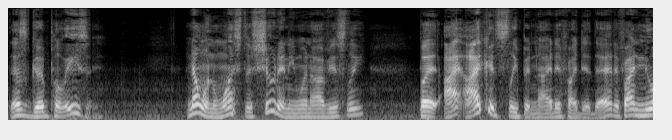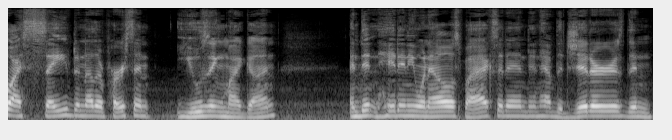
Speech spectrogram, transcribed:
that's good policing. No one wants to shoot anyone, obviously. But I, I could sleep at night if I did that. If I knew I saved another person using my gun and didn't hit anyone else by accident, didn't have the jitters, didn't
